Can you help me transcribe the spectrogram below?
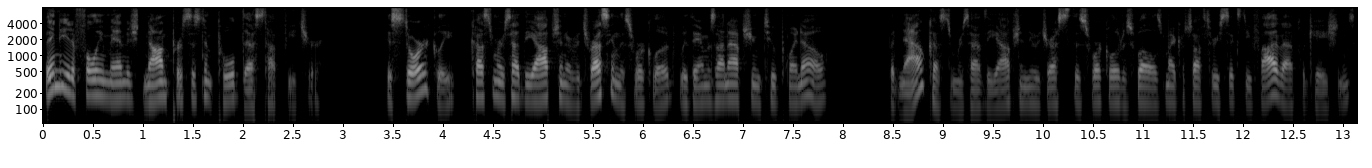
they need a fully managed non persistent pooled desktop feature. Historically, customers had the option of addressing this workload with Amazon AppStream 2.0, but now customers have the option to address this workload as well as Microsoft 365 applications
